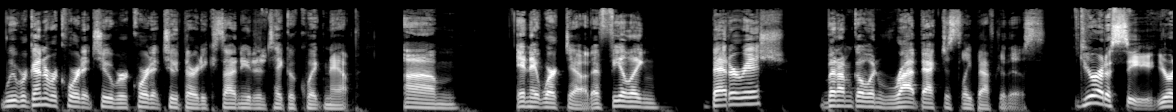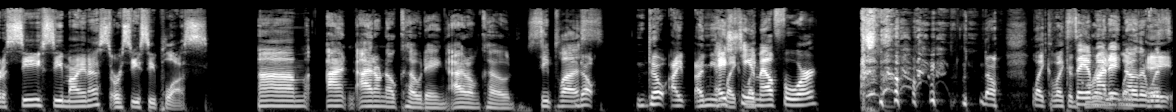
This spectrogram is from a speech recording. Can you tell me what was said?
we were going to record at two, record at two thirty because I needed to take a quick nap, um, and it worked out. I'm feeling better-ish, but I'm going right back to sleep after this. You're at a C. You're at a C, C minus, or C, C plus. Um, I I don't know coding. I don't code. C plus. No, No, I I mean like HTML four. no like like a Sam, I didn't know like there was. A,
